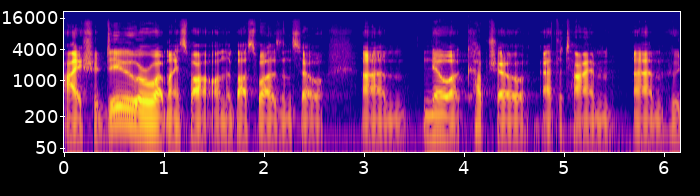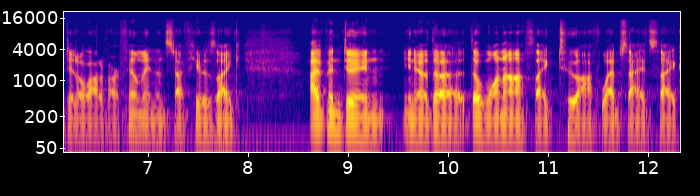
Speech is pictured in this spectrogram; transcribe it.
I should do or what my spot on the bus was. And so um, Noah Cupcho at the time, um, who did a lot of our filming and stuff, he was like, I've been doing, you know, the the one off like two off websites like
